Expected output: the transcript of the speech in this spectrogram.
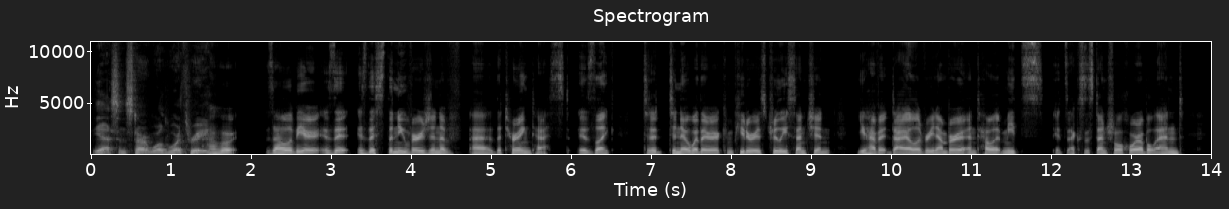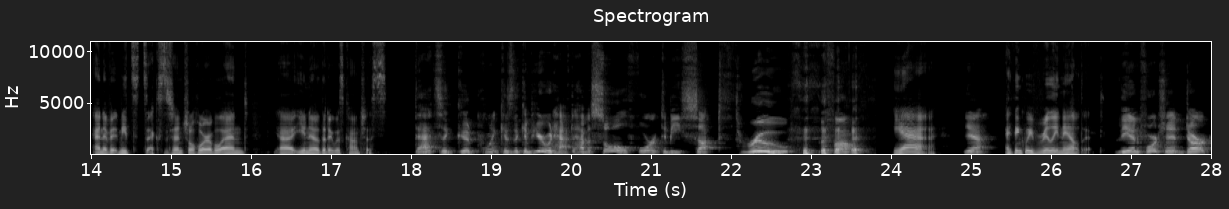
Yes, and start World War Three. Oh, Xalavier, is it is this the new version of uh, the Turing test? Is like to to know whether a computer is truly sentient, you have it dial every number until it meets its existential horrible end, and if it meets its existential horrible end, uh, you know that it was conscious. That's a good point because the computer would have to have a soul for it to be sucked through the phone. yeah. Yeah. I think we've really nailed it. The unfortunate dark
